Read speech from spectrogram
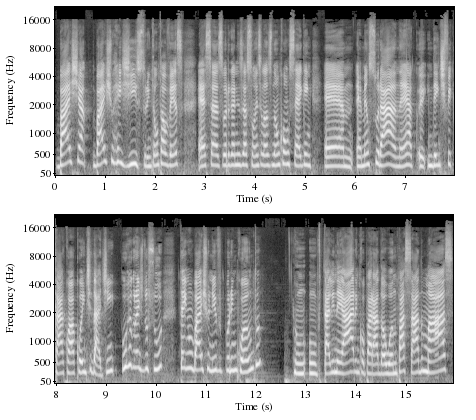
baixa, baixo registro. Então talvez essas organizações elas não conseguem é, é, mensurar, né, identificar qual a quantidade. O Rio Grande do Sul tem um baixo nível por enquanto um, um, tá linear em comparado ao ano passado, mas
